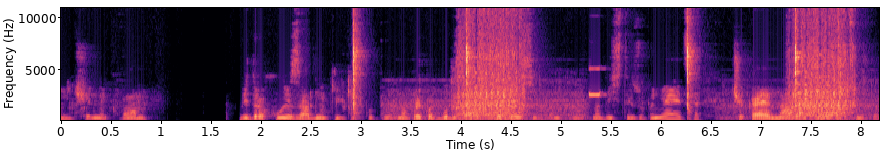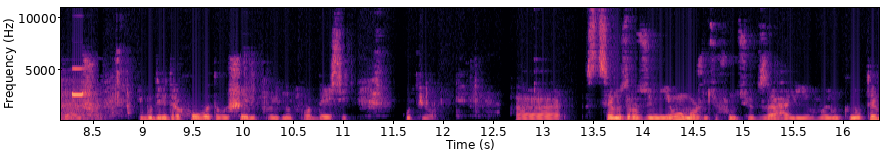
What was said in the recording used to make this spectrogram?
лічильник вам відрахує задану кількість купюр. Наприклад, буде зараз 110 банкнот, на 10 зупиняється, чекає на вашу реакцію подальшу. І буде відраховувати лише відповідно по 10 купюр. Е, З цим зрозуміло, можна цю функцію взагалі вимкнути.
